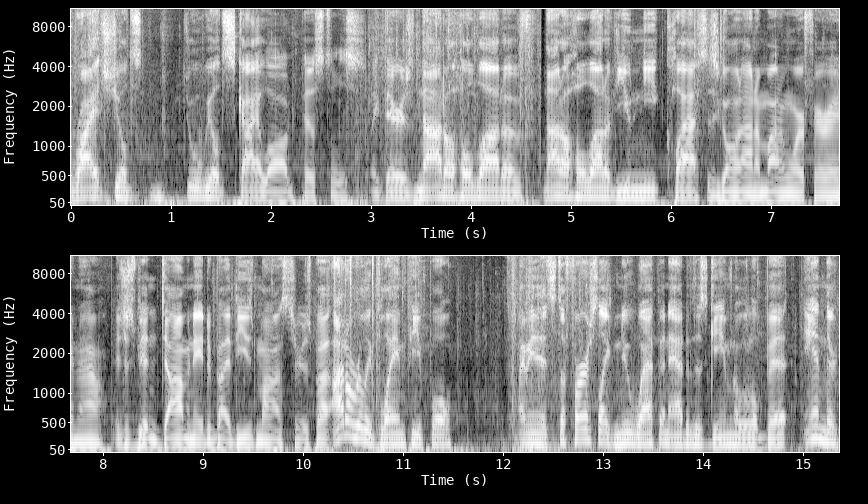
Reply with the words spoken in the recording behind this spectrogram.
Riot Shield's dual-wield Sykov pistols. Like, there is not a whole lot of, not a whole lot of unique classes going on in Modern Warfare right now. It's just getting dominated by these monsters. But I don't really blame people. I mean, it's the first, like, new weapon added this game in a little bit. And they're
